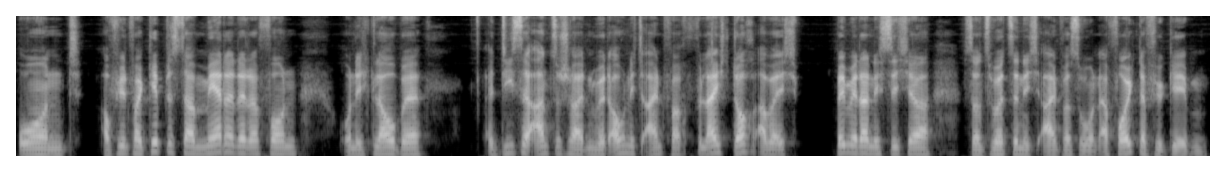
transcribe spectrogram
Und auf jeden Fall gibt es da mehrere davon und ich glaube, diese anzuschalten wird auch nicht einfach. Vielleicht doch, aber ich bin mir da nicht sicher, sonst wird ja nicht einfach so einen Erfolg dafür geben.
